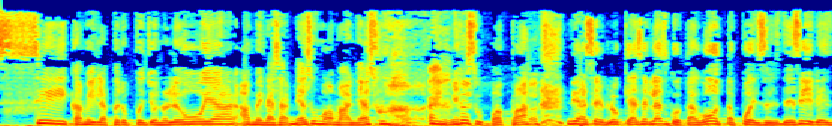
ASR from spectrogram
Sí, Camila, pero pues yo no le voy a amenazar ni a su mamá, ni a su, ni a su papá, ni a hacer lo que hacen las gota a gota. Pues es decir, es,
